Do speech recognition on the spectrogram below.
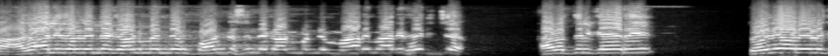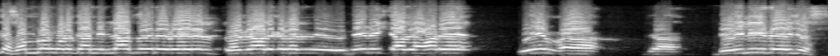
അകാലിദളിന്റെ ഗവൺമെന്റും കോൺഗ്രസിന്റെ ഗവൺമെന്റും മാറി മാറി ഭരിച്ച് കളത്തിൽ കയറി തൊഴിലാളികൾക്ക് ശമ്പളം കൊടുക്കാൻ ഇല്ലാത്തതിന്റെ പേരിൽ തൊഴിലാളികളെ നിയമിക്കാതെ അവരെ ഡെയിലി വേജസ്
